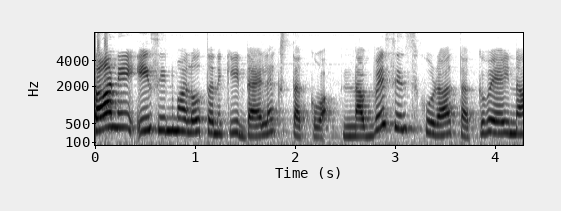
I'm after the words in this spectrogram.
కానీ ఈ సినిమాలో తనకి డైలాగ్స్ తక్కువ. నవ్వే సీన్స్ కూడా తక్కువే అయినా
